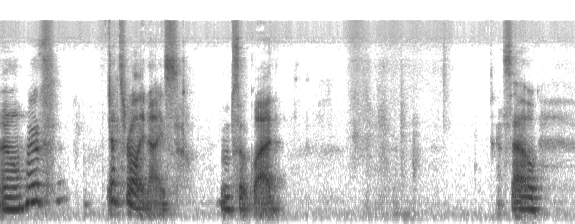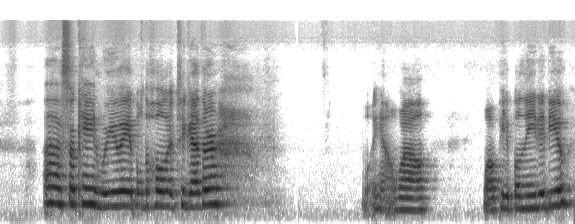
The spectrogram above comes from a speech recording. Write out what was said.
You know, it's that's really nice. I'm so glad. So, uh, so Kane, were you able to hold it together? Well, you know, while while people needed you.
